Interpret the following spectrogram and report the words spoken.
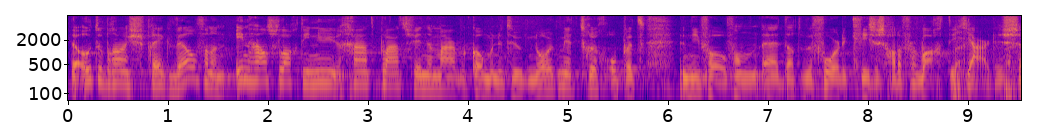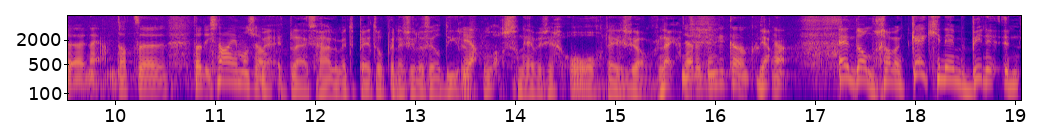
de autobranche spreekt wel van een inhaalslag die nu gaat plaatsvinden. Maar we komen natuurlijk nooit meer terug op het niveau van eh, dat we voor de crisis hadden verwacht dit jaar. Dus eh, nou ja, dat, eh, dat is nou eenmaal zo. Maar het blijft huilen met de pet op... en er zullen veel dieren Ja. last van hebben. Zeg, oh, deze zomer. Nou ja. Ja, dat denk ik ook. Ja. Ja. En dan gaan we een kijkje nemen binnen, een,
